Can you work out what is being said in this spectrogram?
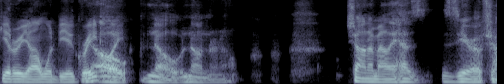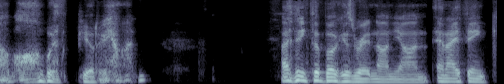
Petr Yan would be a great no, fight. No, no, no, no. Sean O'Malley has zero trouble with Petr Yan. I think the book is written on Yan, and I think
